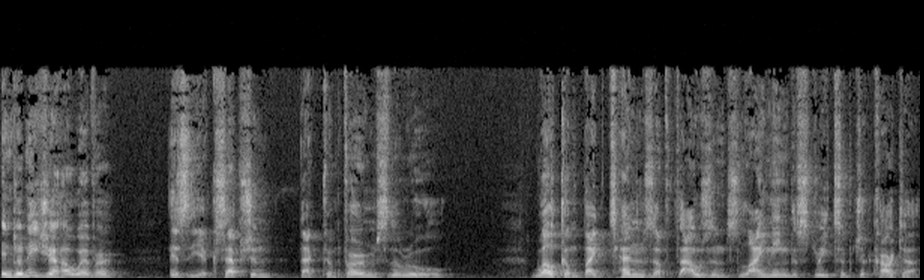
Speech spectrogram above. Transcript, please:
Indonesia, however, is the exception that confirms the rule. Welcomed by tens of thousands lining the streets of Jakarta,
